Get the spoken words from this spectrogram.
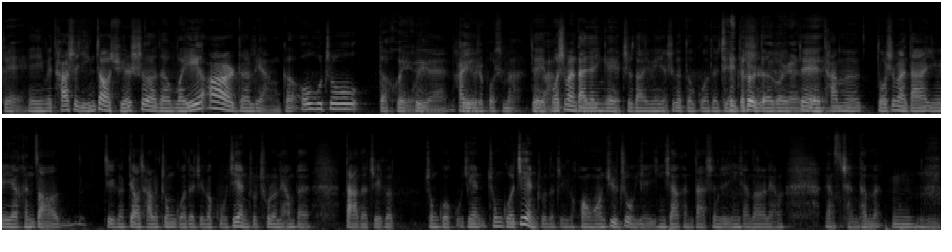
对，因为他是营造学社的唯二的两个欧洲。的会会员，还有一个是博士曼，对博士曼大家应该也知道，因为也是个德国的建筑师，都是德国人。对他们，博士曼当然因为也很早，这个调查了中国的这个古建筑，出了两本大的这个中国古建、中国建筑的这个煌煌巨著也影响很大，甚至影响到了梁梁思成他们。嗯，嗯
